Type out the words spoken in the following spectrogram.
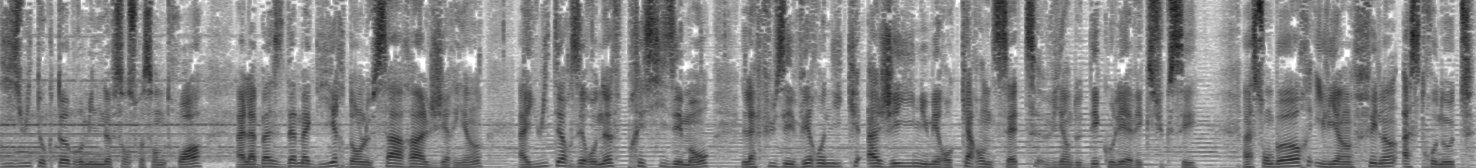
18 octobre 1963, à la base d'Amaguir dans le Sahara algérien, à 8h09 précisément, la fusée Véronique AGI numéro 47 vient de décoller avec succès. À son bord, il y a un félin astronaute,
